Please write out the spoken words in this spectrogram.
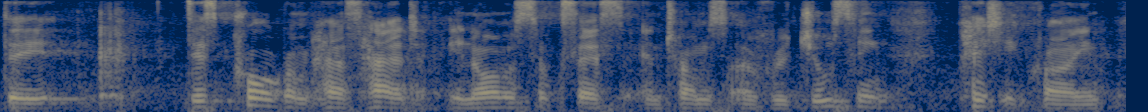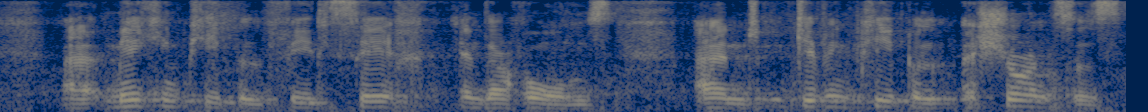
the, this programme has had enormous success in terms of reducing petty crime, uh, making people feel safe in their homes and giving people assurances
